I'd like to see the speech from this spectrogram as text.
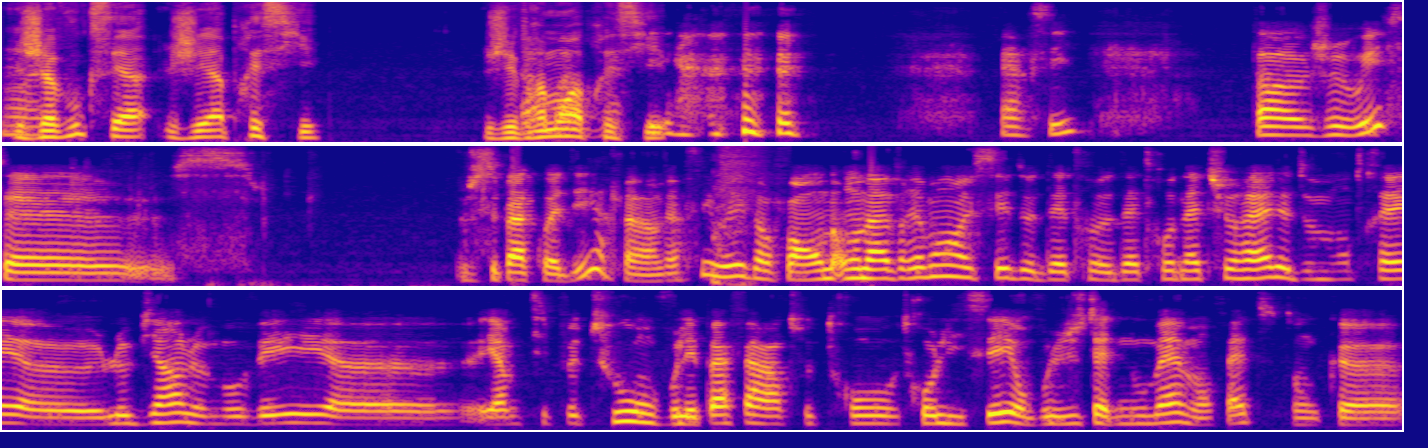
j'avoue que c'est j'ai apprécié. J'ai ah vraiment bah, apprécié. merci. Enfin, je, oui, c'est, je sais pas quoi dire. Enfin, merci. Oui. Enfin, on, a vraiment essayé de d'être d'être naturel et de montrer euh, le bien, le mauvais euh, et un petit peu tout. On voulait pas faire un truc trop trop lissé. On voulait juste être nous-mêmes en fait. Donc euh,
